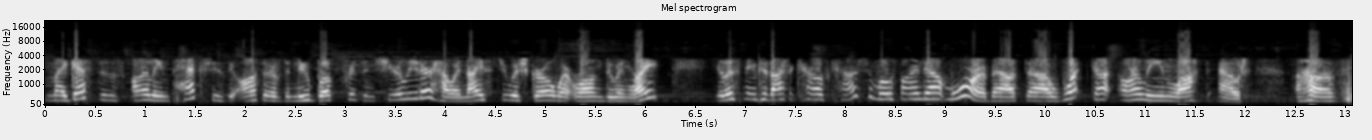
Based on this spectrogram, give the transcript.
My guest is Arlene Peck. She's the author of the new book, Prison Cheerleader: How a Nice Jewish Girl Went Wrong Doing Right. You're listening to Dr. Carol's Couch, and we'll find out more about uh, what got Arlene locked out of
